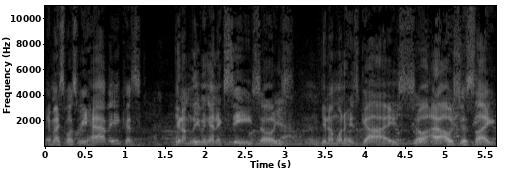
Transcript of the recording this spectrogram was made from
"Am I supposed to be happy?" Because you know I'm leaving NXT, so he's, you know I'm one of his guys. So I was just like,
